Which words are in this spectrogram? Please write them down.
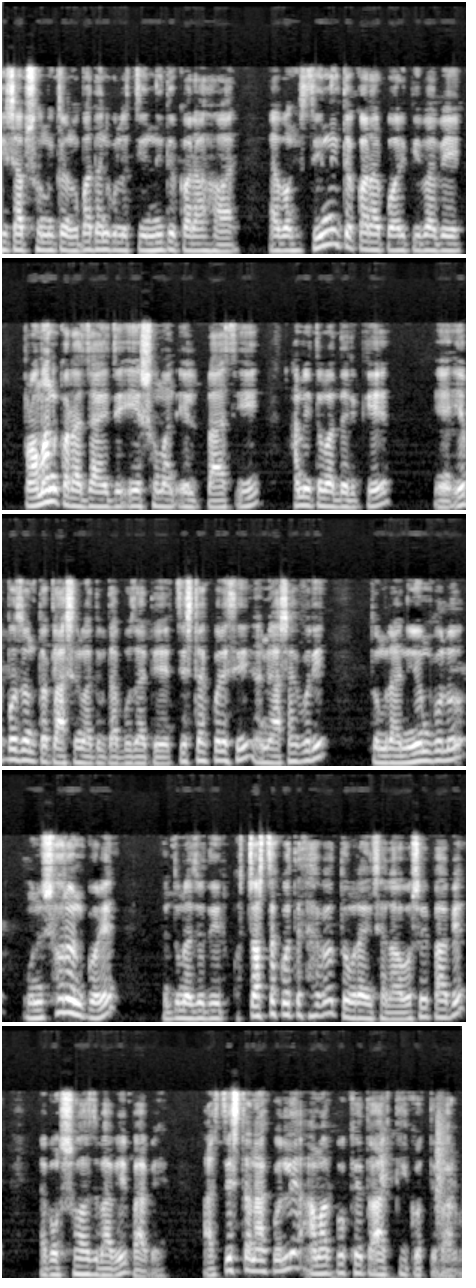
হিসাব সমীকরণ উপাদানগুলো চিহ্নিত করা হয় এবং চিহ্নিত করার পর কীভাবে প্রমাণ করা যায় যে এ সমান এল প্লাস ই, আমি তোমাদেরকে এ- পর্যন্ত ক্লাসের মাধ্যমে তা বোঝাতে চেষ্টা করেছি। আমি আশা করি তোমরা নিয়মগুলো অনুসরণ করে তোমরা যদি চর্চা করতে থাকো, তোমরা ইনশাল্লাহ অবশ্যই পাবে এবং সহজভাবেই পাবে। আর চেষ্টা না করলে আমার পক্ষে তো আর কি করতে পারব?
